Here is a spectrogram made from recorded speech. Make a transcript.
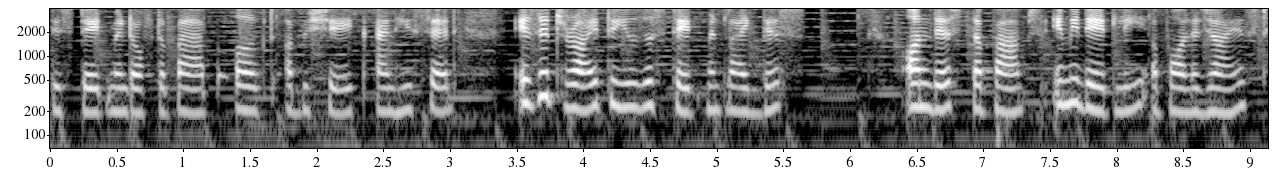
The statement of the Pap irked Abhishek and he said, Is it right to use a statement like this? On this, the Paps immediately apologized.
